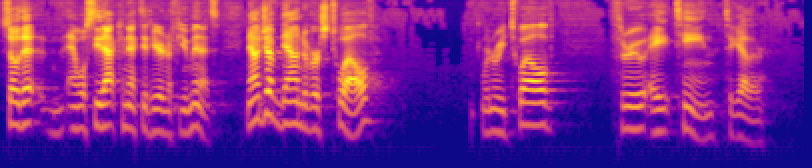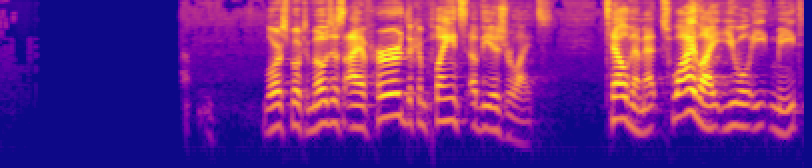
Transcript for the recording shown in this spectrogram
So that, and we'll see that connected here in a few minutes. Now jump down to verse 12. We're going to read 12 through 18 together. Lord spoke to Moses, I have heard the complaints of the Israelites. Tell them, at twilight you will eat meat,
